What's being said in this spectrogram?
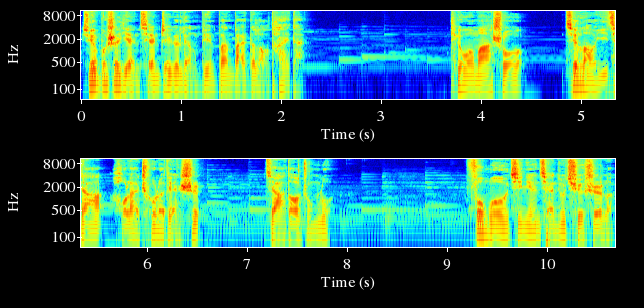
绝不是眼前这个两鬓斑白的老太太。听我妈说，金老姨家后来出了点事，家道中落。父母几年前就去世了，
